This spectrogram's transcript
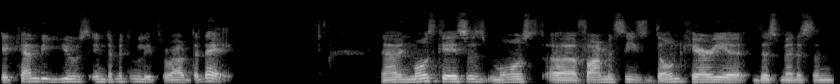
it can be used intermittently throughout the day. Now, in most cases, most uh, pharmacies don't carry uh, this medicine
